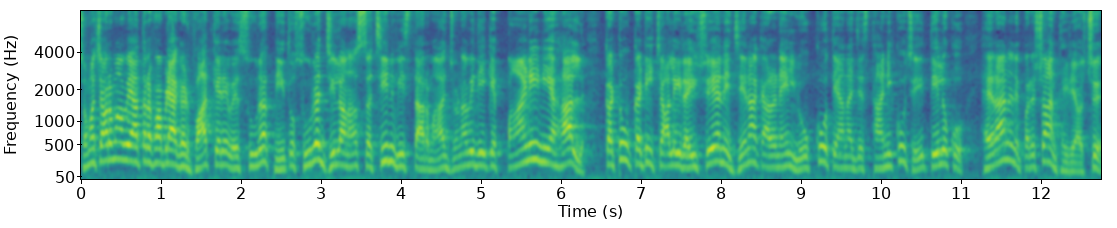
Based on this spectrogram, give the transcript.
સમાચારોમાં હવે આ તરફ આપણે આગળ વાત કરીએ. હવે સુરતની તો સુરત જિલ્લાના સચિન વિસ્તારમાં જણાવી દઈએ કે પાણીની હાલ કટોકટી ચાલી રહી છે અને જેના કારણે લોકો ત્યાંના જે સ્થાનિકો છે, તે લોકો હેરાન અને પરેશાન થઈ રહ્યા છે.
